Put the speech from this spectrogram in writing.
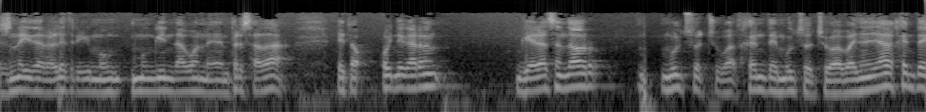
Schneider Electric mun- mungin dagoen enpresa da, eta oin garran geratzen da hor multzotxu bat, jente multzotxu bat, baina ja jente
